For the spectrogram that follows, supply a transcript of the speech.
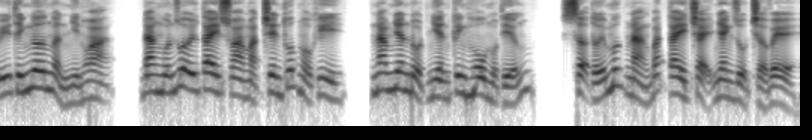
Quý thính ngơ ngẩn nhìn họa, đang muốn rôi tay xoa mặt trên thuốc màu khi, nam nhân đột nhiên kinh hô một tiếng, sợ tới mức nàng bắt tay chạy nhanh rụt trở về.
